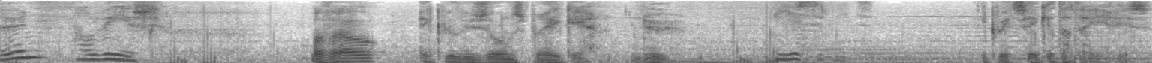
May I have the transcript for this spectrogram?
Deun, alweer. Mevrouw, ik wil uw zoon spreken. Nu. Die is er niet. Ik weet zeker dat hij hier is.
